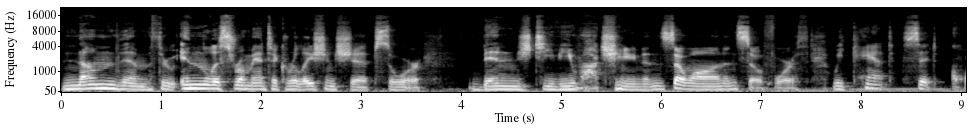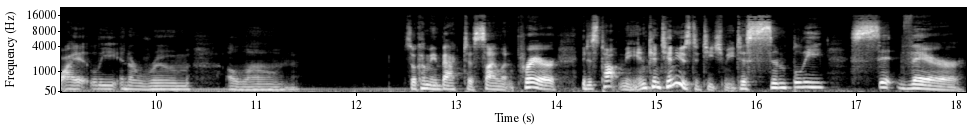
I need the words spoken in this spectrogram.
numb them through endless romantic relationships or binge TV watching, and so on and so forth. We can't sit quietly in a room alone. So, coming back to silent prayer, it has taught me and continues to teach me to simply sit there.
